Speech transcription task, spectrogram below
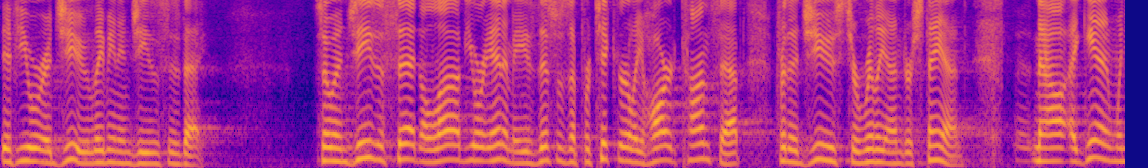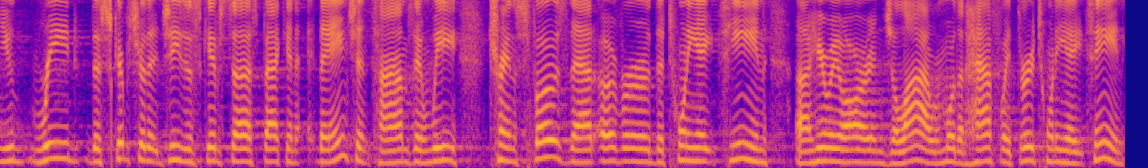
if you were a Jew living in Jesus' day. So when Jesus said to love your enemies, this was a particularly hard concept for the Jews to really understand. Now, again, when you read the scripture that Jesus gives to us back in the ancient times, and we transpose that over the 2018, uh, here we are in July, we're more than halfway through 2018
